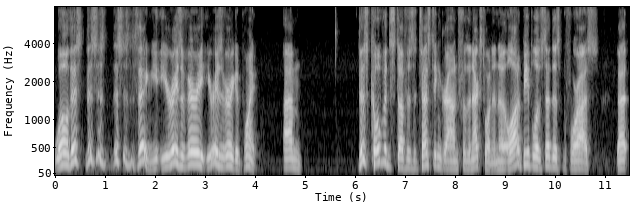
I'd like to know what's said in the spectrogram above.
Well, this this is this is the thing. You, you raise a very you raise a very good point. Um, this COVID stuff is a testing ground for the next one. And a lot of people have said this before us that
